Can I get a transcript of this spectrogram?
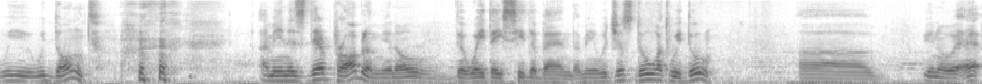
we we don't i mean it's their problem you know the way they see the band i mean we just do what we do uh, you know eh,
